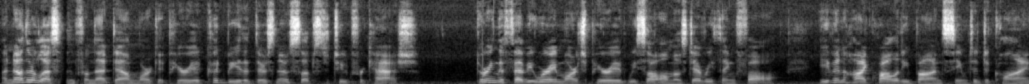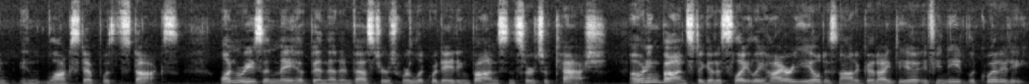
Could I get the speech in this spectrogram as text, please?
Another lesson from that down market period could be that there's no substitute for cash. During the February March period, we saw almost everything fall. Even high quality bonds seemed to decline in lockstep with stocks. One reason may have been that investors were liquidating bonds in search of cash. Owning bonds to get a slightly higher yield is not a good idea if you need liquidity.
